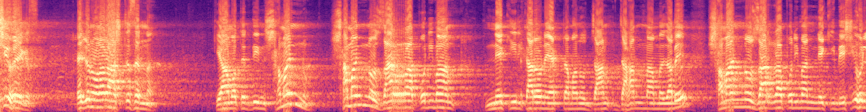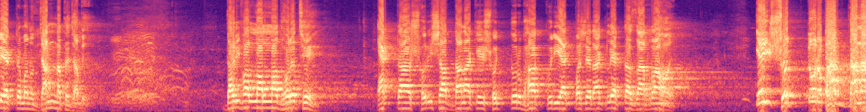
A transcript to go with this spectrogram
বেশি হয়ে গেছে। এই জন্য ওনারা আসতেছেন না। কেয়ামতের দিন সামান্য সামান্য জাররা পরিমাণ নেকির কারণে একটা মানুষ জাহান নামে যাবে, সামান্য জাররা পরিমাণ নেকি বেশি হলে একটা মানুষ জান্নাতে যাবে। দাড়িপাল্লা আল্লাহ ধরেছে, একটা সরিষার দানাকে সত্তর ভাগ করি এক পাশে রাখলে একটা জাররা হয়। এই সত্তর ভাগ দানা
